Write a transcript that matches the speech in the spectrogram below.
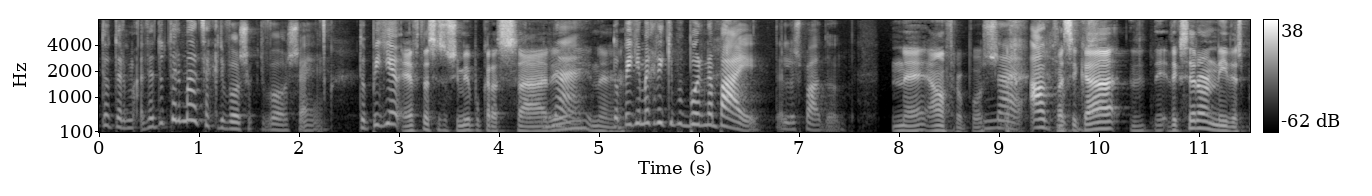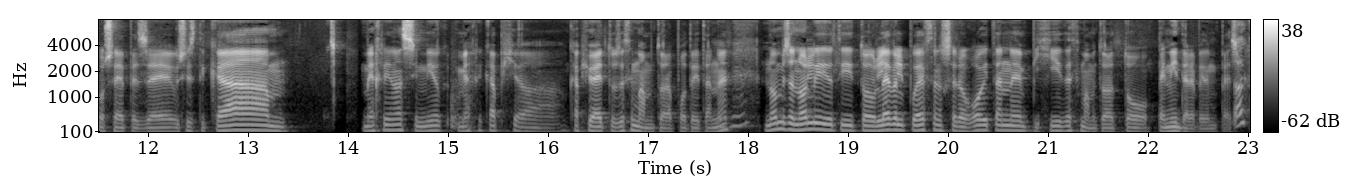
το τερμα... Δεν το τερμάτισε ακριβώς ακριβώς, ε. Το πήγε... Έφτασε στο σημείο που κρασάρει. ναι, ναι. το πήγε μέχρι εκεί που μπορεί να πάει, τέλος πάντων. Ναι, άνθρωπος. Ναι, άνθρωπος. Βασικά, δε- δεν ξέρω αν είδες πώς έπαιζε. Ουσιαστικά, μέχρι ένα σημείο, μέχρι κάποιο, κάποιο έτος, δεν θυμάμαι τώρα πότε ήταν, νόμιζαν όλοι ότι το level που έφτανε, ξέρω εγώ, ήταν ε, π.χ. δεν θυμάμαι τώρα, το 50 ρε παιδί μου πες. Οκ.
